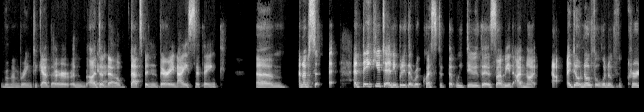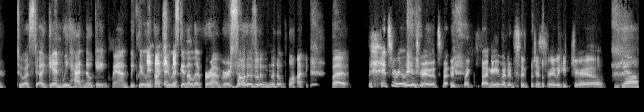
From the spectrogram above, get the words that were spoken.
remembering together. And I don't know. That's been very nice, I think. Um, and I'm so and thank you to anybody that requested that we do this. I mean, I'm not, I don't know if it would have occurred to us to, again, we had no game plan. We clearly thought she was going to live forever. So this wouldn't apply. But It's really true. It's it's like funny, but it's just really true. Yeah.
